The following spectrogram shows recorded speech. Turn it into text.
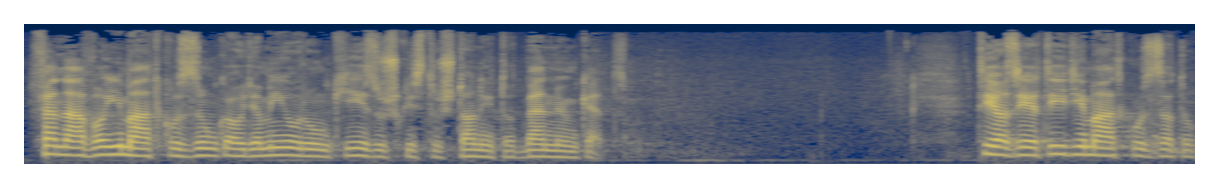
Fennállva imádkozzunk, ahogy a mi Urunk Jézus Krisztus tanított bennünket. Ti azért így imádkozzatok.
